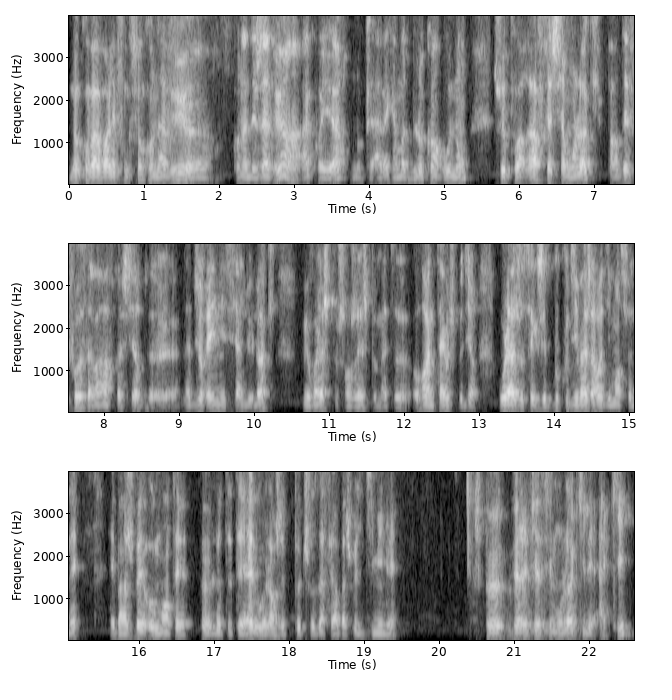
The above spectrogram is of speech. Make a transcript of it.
Donc, on va avoir les fonctions qu'on a vues, euh, qu'on a déjà vues, hein, acquire, donc avec un mode bloquant ou non. Je vais pouvoir rafraîchir mon lock. Par défaut, ça va rafraîchir la durée initiale du lock. Mais voilà, je peux changer, je peux mettre euh, au runtime, je peux dire, oula, je sais que j'ai beaucoup d'images à redimensionner eh ben, je vais augmenter euh, le TTL, ou alors j'ai peu de choses à faire, ben, je vais le diminuer. Je peux vérifier si mon lock il est acquis.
